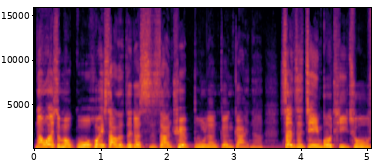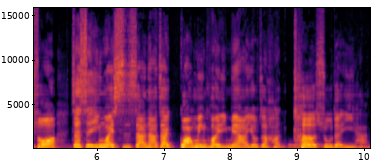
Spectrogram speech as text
那为什么国徽上的这个十三却不能更改呢？甚至进一步提出说，这是因为十三啊，在光明会里面啊，有着很特殊的意涵。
